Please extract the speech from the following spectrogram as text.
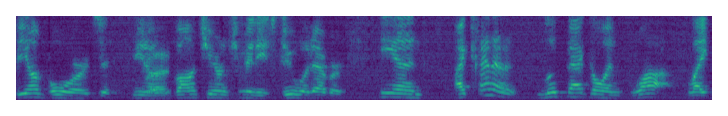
be on boards and, you know, Right. volunteer on committees, do whatever. And I kind of look back going, wow, like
